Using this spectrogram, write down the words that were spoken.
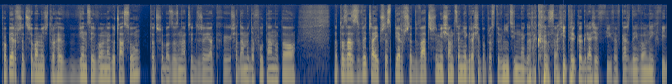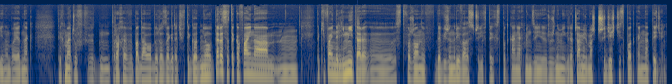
Po pierwsze, trzeba mieć trochę więcej wolnego czasu. To trzeba zaznaczyć, że jak siadamy do futa, no to no to zazwyczaj przez pierwsze 2-3 miesiące nie gra się po prostu w nic innego na konsoli, tylko gra się w FIFA w każdej wolnej chwili, no bo jednak tych meczów mm, trochę wypadałoby rozegrać w tygodniu. Teraz jest taka fajna, mm, taki fajny limiter y, stworzony w Division Rivals, czyli w tych spotkaniach między różnymi graczami, że masz 30 spotkań na tydzień.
